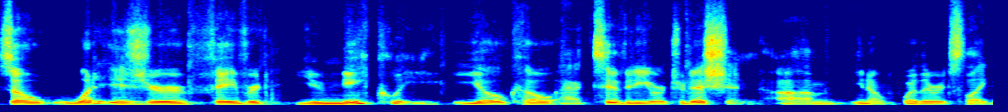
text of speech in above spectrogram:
So, what is your favorite uniquely YoCo activity or tradition? Um, you know, whether it's like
